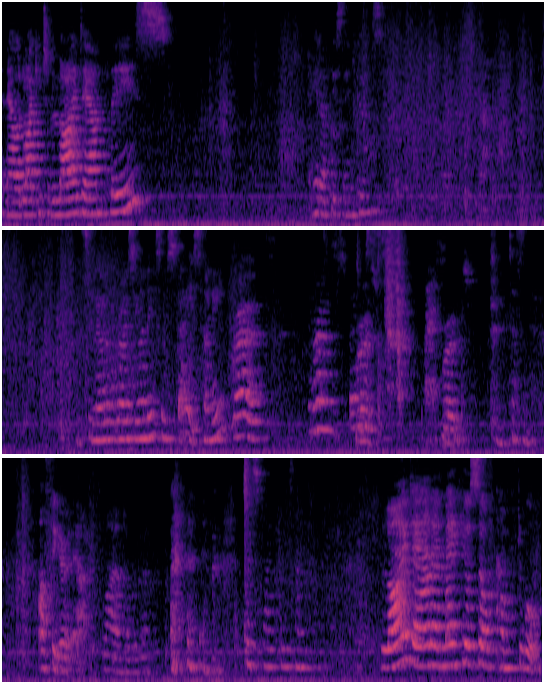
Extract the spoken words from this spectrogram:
And now I'd like you to lie down, please. Head up this end, girls. Sit down, little Rosie. I need some space, honey. Rose. Rose. Space. Rose. Rose. Doesn't matter. I'll figure it out. Lie on top of her. Just way, please, honey. Lie down and make yourself comfortable.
